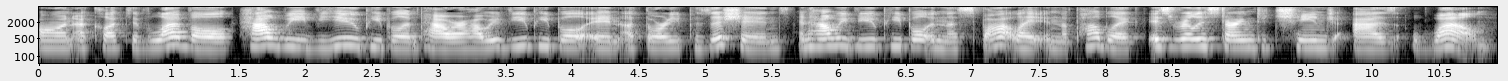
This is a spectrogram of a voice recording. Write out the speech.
on a collective level, how we view people in power, how we view people in authority positions, and how we view people in the spotlight in the public is really starting to change as well.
